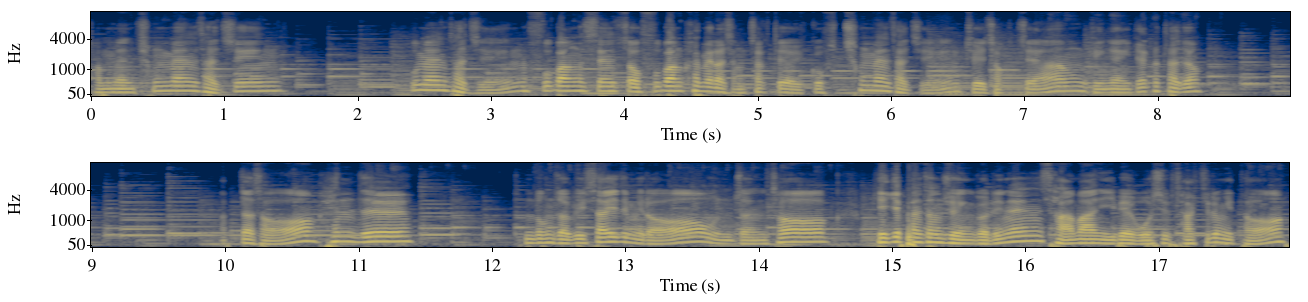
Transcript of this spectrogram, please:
전면 측면 사진 후면 사진 후방 센서 후방 카메라 장착되어 있고 측면 사진 뒤에 적재함 굉장히 깨끗하죠 앞좌석, 핸들, 전동접이 사이드미러, 운전석, 계기판상 주행거리는 4254km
